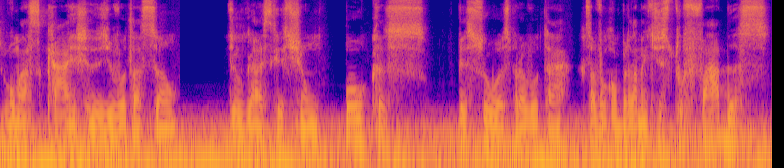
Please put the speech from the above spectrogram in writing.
algumas caixas de votação de lugares que tinham poucas pessoas para votar estavam completamente estufadas.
